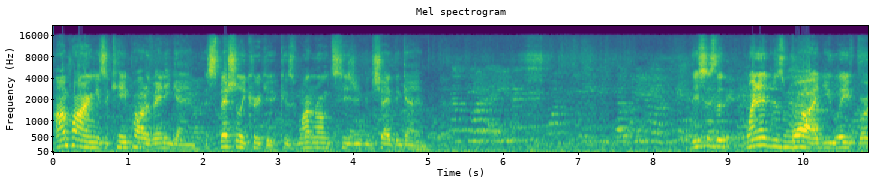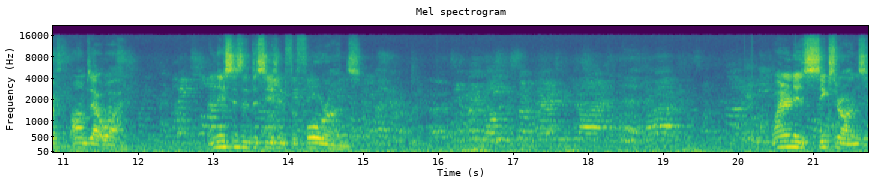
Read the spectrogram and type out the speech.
Umpiring is a key part of any game, especially cricket, because one wrong decision can shape the game. This is the when it is wide, you leave both arms out wide, and this is the decision for four runs. When it is six runs,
